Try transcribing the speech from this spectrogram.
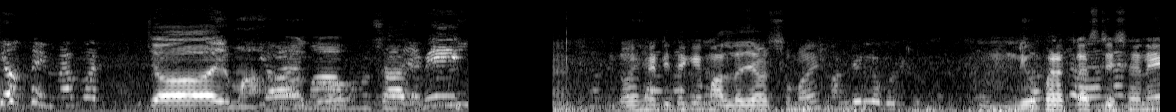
জয় মা। বল- জয় মা। নৈহাটি থেকে মালদা যাওয়ার সময় নিউ ফারাক্কা স্টেশনে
